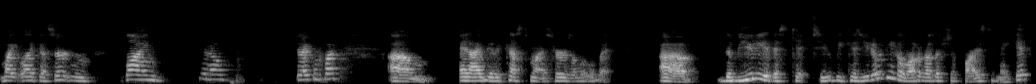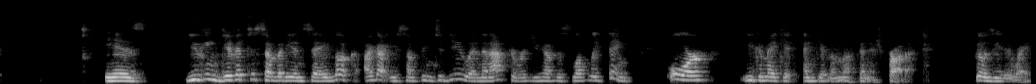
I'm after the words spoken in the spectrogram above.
might like a certain flying, you know, dragonfly. Um, and I'm gonna customize hers a little bit. Uh, the beauty of this kit too, because you don't need a lot of other supplies to make it, is you can give it to somebody and say, look, I got you something to do. And then afterwards you have this lovely thing. Or you can make it and give them a finished product. Goes either way.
